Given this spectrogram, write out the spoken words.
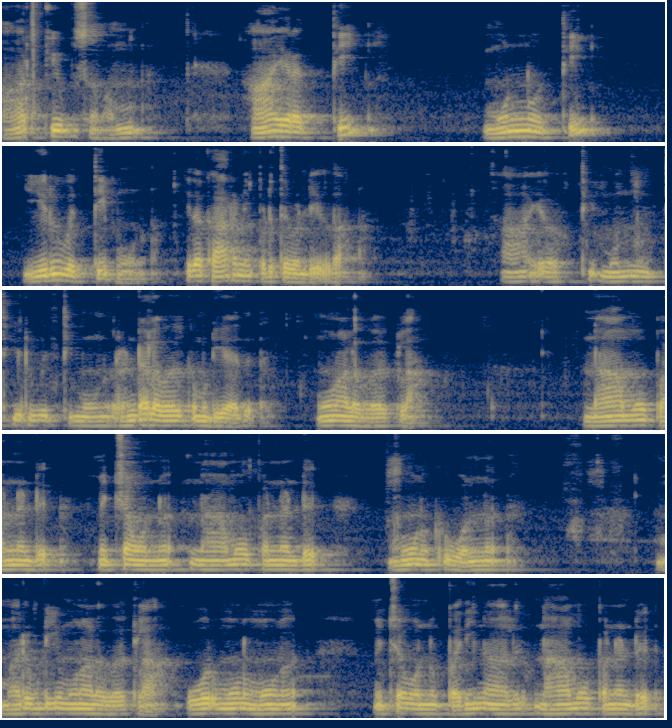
ஆர்கியூப் சமம் ஆயிரத்தி முந்நூற்றி இருபத்தி மூணு இதை காரணிப்படுத்த வேண்டியது தான் ஆயிரத்தி முந்நூற்றி இருபத்தி மூணு ரெண்டால் வகுக்க முடியாது. மூணால் வகுக்கலாம். நாமும் பன்னெண்டு மிச்சம் ஒன்று நாமும் பன்னெண்டு மூணுக்கு ஒன்று மறுபடியும் மூணால் வகுக்கலாம் ஒரு மூணு மூணு மிச்சம் ஒன்று பதினாலு நாமும் பன்னெண்டு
